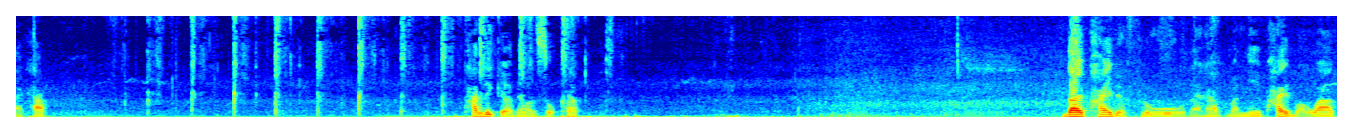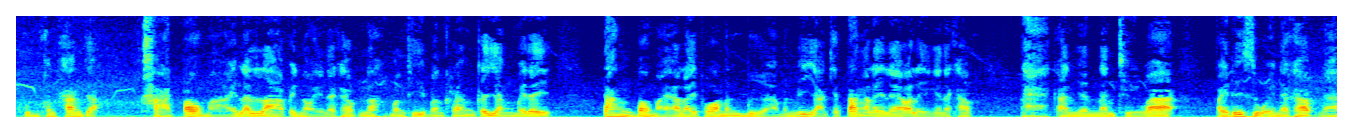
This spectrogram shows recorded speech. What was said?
นะครับ ท่านที่เกิดในวันศุกร์ครับ ได้ไพ่เดอะฟลูนะครับ วันนี้ไพ่บอกว่าคุณค่อนข้างจะขาดเป้าหมายลันลาไปหน่อยนะครับเนาะบางทีบางครั้งก็ยังไม่ได้ตั้งเป้าหมายอะไร เพราะว่ามันเบื่อมันไม่อยากจะตั้งอะไรแล้วอะไรอย่างเงี้ยนะครับ แต่การเงินนั้นถือว่าไปได้สวยนะครับนะ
